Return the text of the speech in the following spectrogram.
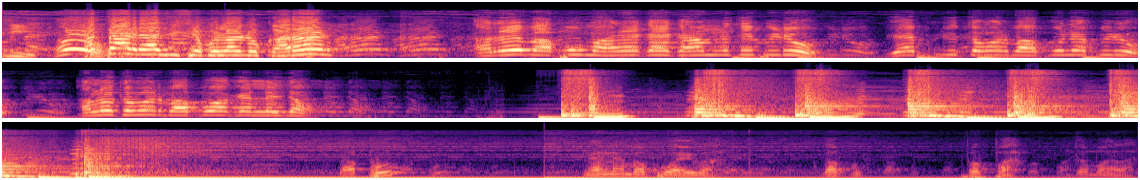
વિશે બોલવાનું કારણ? અરે બાપુ મારે કઈ કામ નથી પીડ્યું. જે પીડ્યું તમારા બાપુને પીડ્યું. હાલો તમારા બાપુ આગળ લઈ જાઓ. બાપુ? નાના બાપુ આવ્યા. બાપુ પપ્પા તમારા.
